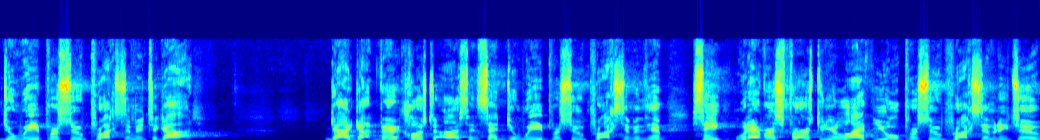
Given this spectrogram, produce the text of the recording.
Do we pursue proximity to God? God got very close to us and said, Do we pursue proximity with Him? See, whatever is first in your life, you will pursue proximity to.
